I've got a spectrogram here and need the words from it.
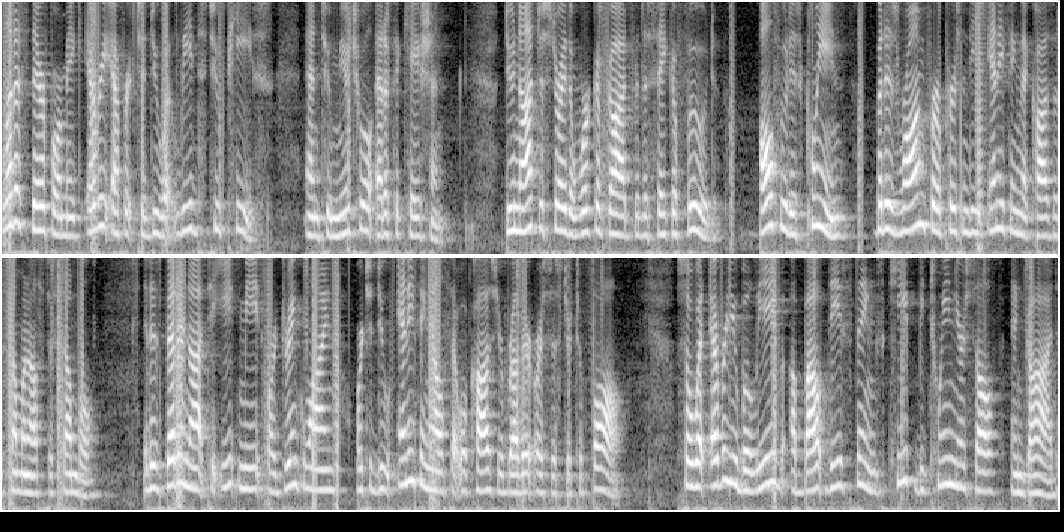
Let us therefore make every effort to do what leads to peace and to mutual edification. Do not destroy the work of God for the sake of food. All food is clean, but is wrong for a person to eat anything that causes someone else to stumble. It is better not to eat meat or drink wine or to do anything else that will cause your brother or sister to fall. So, whatever you believe about these things, keep between yourself and God.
